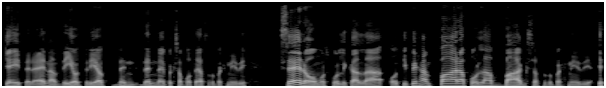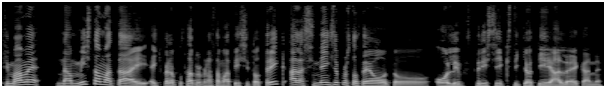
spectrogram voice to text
Skater. Ένα, δύο, τρία. Δεν, δεν έπαιξα ποτέ αυτό το παιχνίδι. Ξέρω όμως πολύ καλά ότι υπήρχαν πάρα πολλά bugs σε αυτό το παιχνίδι. Και θυμάμαι να μην σταματάει εκεί πέρα που θα έπρεπε να σταματήσει το trick, αλλά συνέχισε προς το Θεό το Olive 360 και ό,τι άλλο έκανε.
